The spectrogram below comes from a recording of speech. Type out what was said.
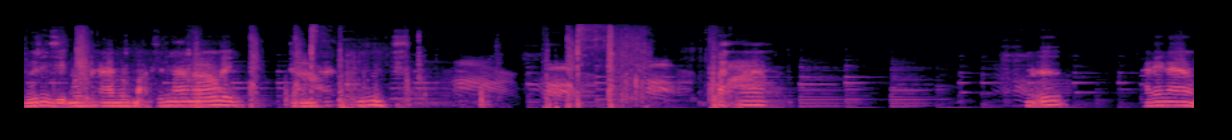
mới thì dịp một hai một bạn xin ngang ơi. Chẳng hạn ui. À nữ à đây nào.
